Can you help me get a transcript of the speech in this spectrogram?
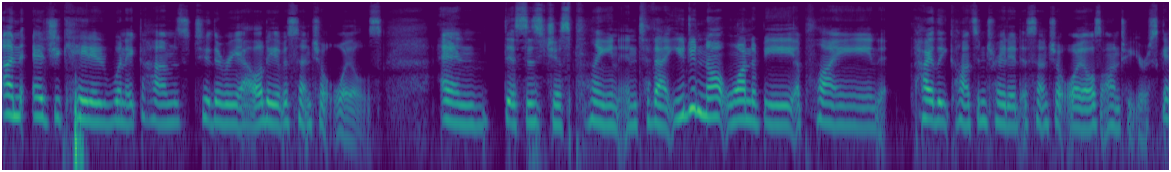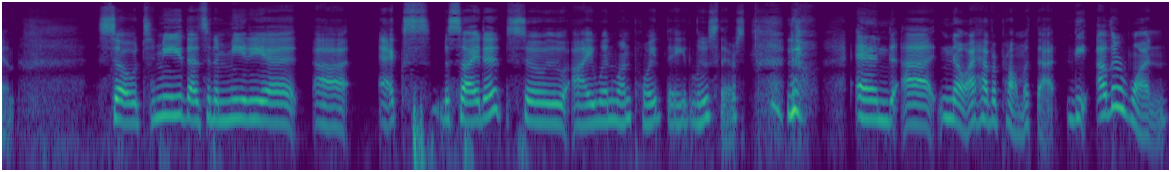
uneducated when it comes to the reality of essential oils. And this is just playing into that. You do not want to be applying highly concentrated essential oils onto your skin. So to me, that's an immediate uh, X beside it. So I win one point, they lose theirs. And uh, no, I have a problem with that. The other one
